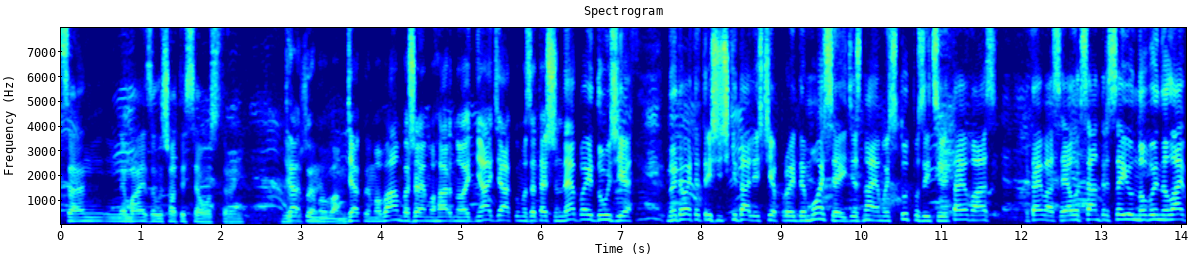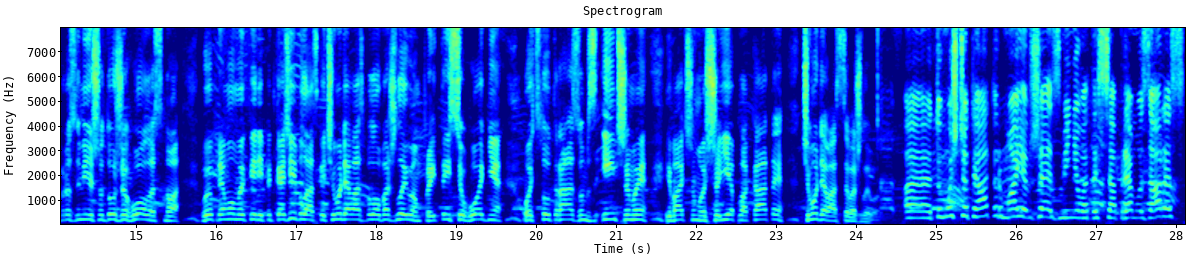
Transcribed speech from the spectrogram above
це не має залишатися осторонь. Дякуємо вам, дякуємо вам. Бажаємо гарного дня. Дякуємо за те, що не байдужі. Ну і давайте трішечки далі ще пройдемося і дізнаємось тут позицію. Вітаю вас. Вітаю вас. Я Олександр Саю. Новини лайв. Розумію, що дуже голосно. Ви в прямому ефірі. Підкажіть, будь ласка, чому для вас було важливим прийти сьогодні? Ось тут разом з іншими і бачимо, що є плакати. Чому для вас це важливо? Е, тому що театр має вже змінюватися прямо зараз.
